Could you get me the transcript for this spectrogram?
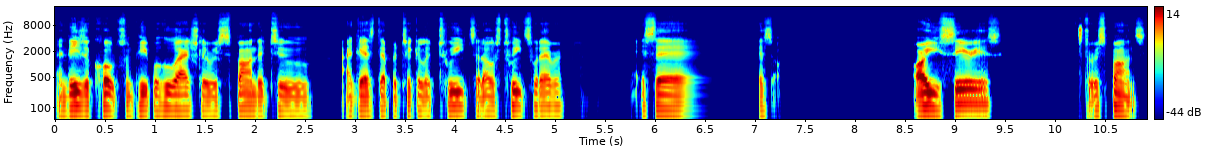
And these are quotes from people who actually responded to, I guess, their particular tweets or those tweets, whatever. It says, Are you serious? The response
